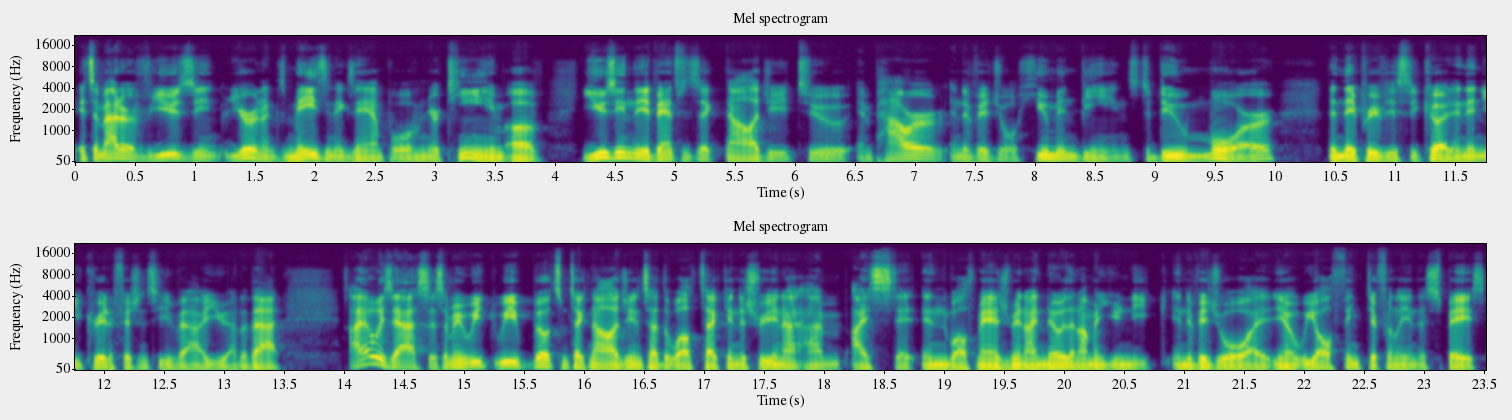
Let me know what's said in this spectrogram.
it's a matter of using. You're an amazing example and your team of using the advancements technology to empower individual human beings to do more than they previously could. And then you create efficiency and value out of that. I always ask this. I mean, we we built some technology inside the wealth tech industry, and I, I'm I sit in wealth management. I know that I'm a unique individual. I you know we all think differently in this space.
